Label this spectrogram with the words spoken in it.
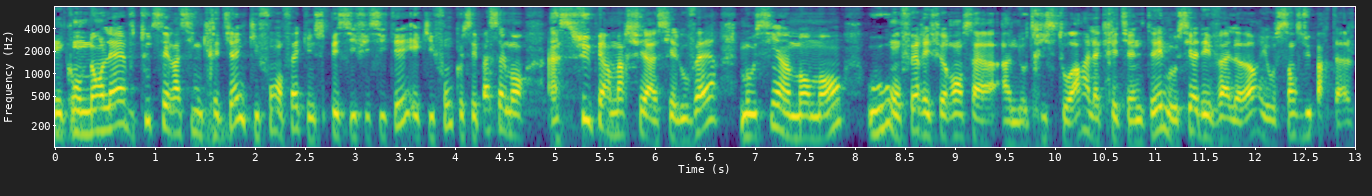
et qu'on enlève toutes ces racines chrétiennes qui font en fait une spécificité et qui font que c'est pas seulement un supermarché à ciel ouvert mais aussi un moment où on fait référence à, à notre histoire, à la chrétienté, mais aussi à des valeurs et au sens du partage.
